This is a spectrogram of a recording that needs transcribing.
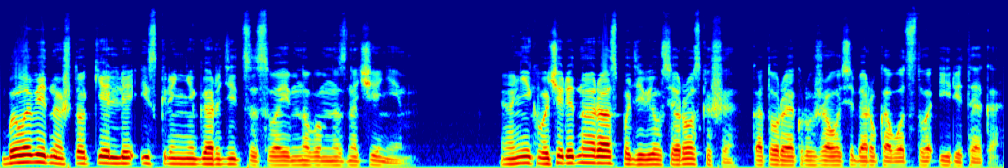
Было видно, что Келли искренне гордится своим новым назначением – а Ник в очередной раз подивился роскоши, которой окружало себя руководство Иритека.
